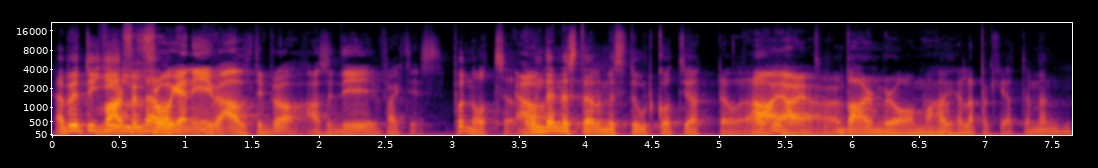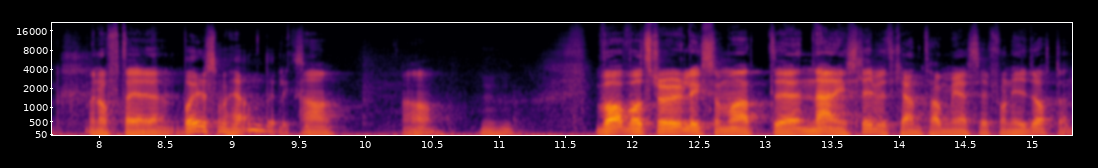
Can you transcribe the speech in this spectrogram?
varför-frågan är ju alltid bra. Alltså det är faktiskt... På något sätt. Ja. Om den är ställd med stort gott hjärta och ja, ja, ja. varm ram och hela paketet. Men, Men ofta är den... Vad är det som händer liksom? Ja. ja. Mm. Vad, vad tror du liksom att eh, näringslivet kan ta med sig från idrotten?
